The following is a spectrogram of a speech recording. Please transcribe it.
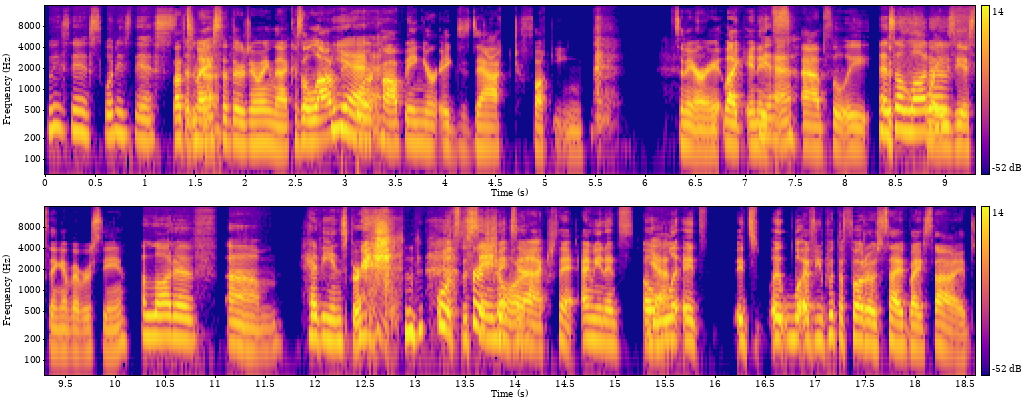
"Who is this? What is this?" That's Da-da-da. nice that they're doing that because a lot of people are copying your exact fucking scenario. Like, and it's Yeah. absolutely There's the a lot of- craziest thing I've ever seen. a lot of um, heavy inspiration. Well, it's the same sure. exact thing. I mean, it's a Yeah. it's it's it, if you put the photos side by side,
